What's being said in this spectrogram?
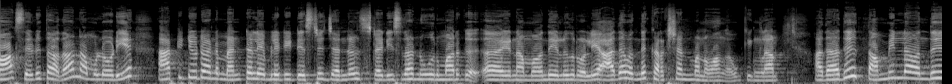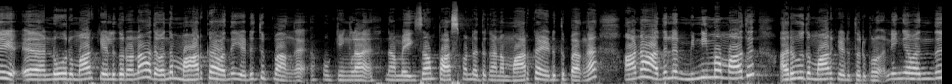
மார்க்ஸ் எடுத்தால் தான் நம்மளுடைய aptitude and mental ability test general ஸ்டடீஸ்லாம் நூறு மார்க் நம்ம வந்து எழுதுறோம் இல்லையா? அதை வந்து கரெக்ஷன் பண்ணுவாங்க ஓகேங்களா அதாவது தமிழில் வந்து நூறு மார்க் எழுதுகிறோன்னா அதை வந்து மார்க்காக வந்து எடுத்துப்பாங்க ஓகேங்களா நம்ம எக்ஸாம் பாஸ் பண்ணுறதுக்கான மார்க்காக எடுத்துப்பாங்க. ஆனால் அதில் மினிமமாவது அறுபது மார்க் எடுத்திருக்கணும். நீங்கள் வந்து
